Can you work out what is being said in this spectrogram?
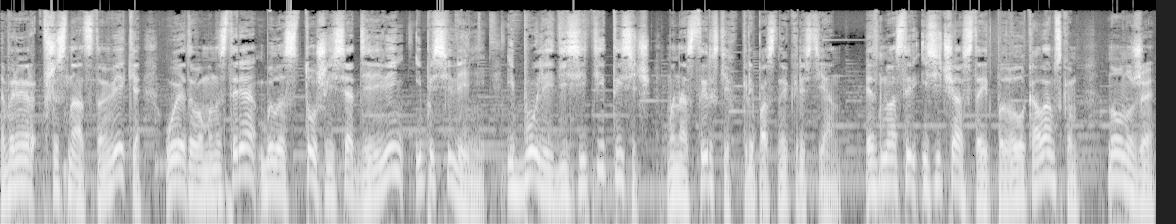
Например, в XVI веке у этого монастыря было 160 деревень и поселений и более 10 тысяч монастырских крепостных крестьян. Этот монастырь и сейчас стоит под Волоколамском, но он уже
